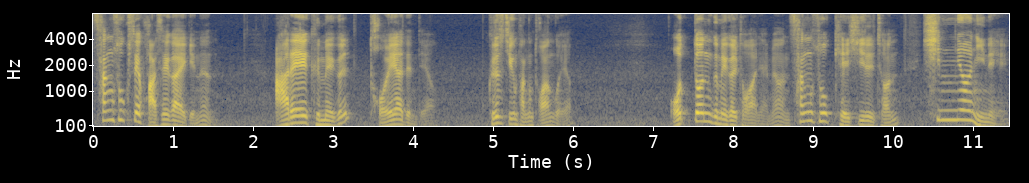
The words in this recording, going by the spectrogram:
상속세 과세가에게는 아래의 금액을 더해야 된대요. 그래서 지금 방금 더한 거예요. 어떤 금액을 더하냐면 상속 개시일 전 10년 이내에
